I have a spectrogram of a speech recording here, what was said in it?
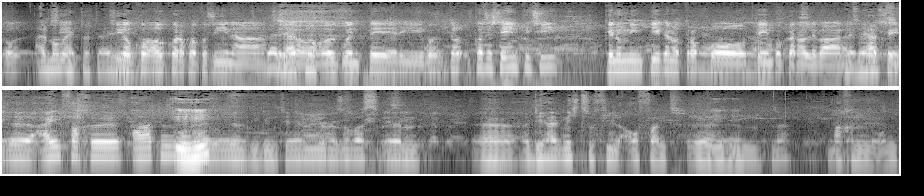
ho- Al sì, momento, dai. sì, ho, ho ancora qualcosina, Beh, ha ho, ho guenteri, cose semplici che non mi impiegano troppo tempo per allevarle. Also er hat sì. äh, einfache Arten, äh, wie Güntheri oder sowas, ähm, äh, die halt nicht zu viel Aufwand äh, ähm, ne, machen und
